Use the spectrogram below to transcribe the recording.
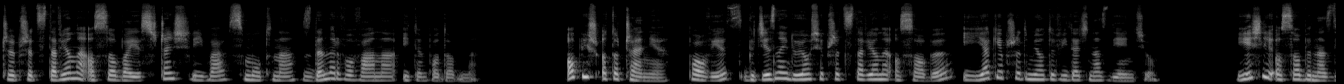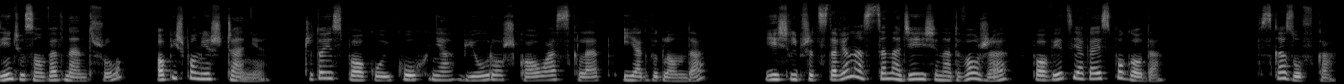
Czy przedstawiona osoba jest szczęśliwa, smutna, zdenerwowana i tym podobne. Opisz otoczenie. Powiedz, gdzie znajdują się przedstawione osoby i jakie przedmioty widać na zdjęciu. Jeśli osoby na zdjęciu są we wnętrzu, opisz pomieszczenie. Czy to jest pokój, kuchnia, biuro, szkoła, sklep i jak wygląda? Jeśli przedstawiona scena dzieje się na dworze, powiedz, jaka jest pogoda. Wskazówka.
